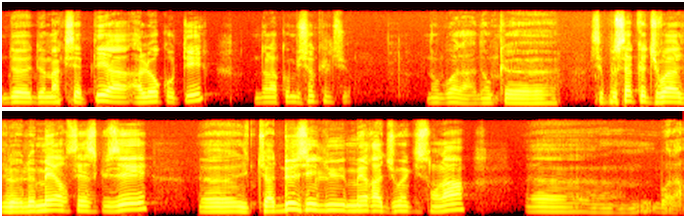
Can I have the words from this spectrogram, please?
de, m'accepter à, leur côté dans la commission culture. Donc voilà, donc euh, c'est pour ça que tu vois, le, maire s'est excusé, euh, tu as deux élus maires adjoints qui sont là, euh, voilà.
